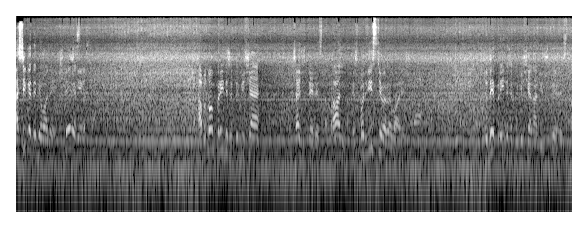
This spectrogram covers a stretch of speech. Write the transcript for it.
А скільки тобі води? 400? А потім прийдеш, а тобі ще, ще 400, правильно? Ти ж по 200 виливаєш? Так. Туди прийдеш, а тобі ще налью 400.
